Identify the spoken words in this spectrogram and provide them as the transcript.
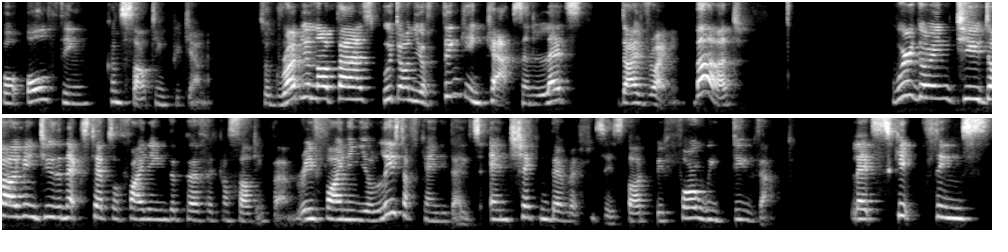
for all things consulting procurement. So grab your notepads, put on your thinking caps, and let's dive right in. But we're going to dive into the next steps of finding the perfect consulting firm, refining your list of candidates and checking their references. But before we do that, let's skip things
